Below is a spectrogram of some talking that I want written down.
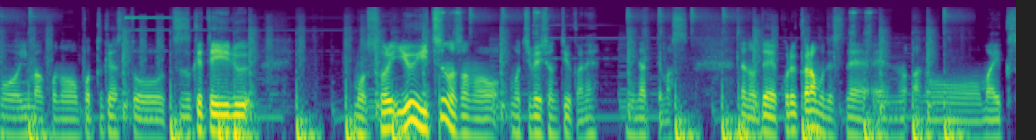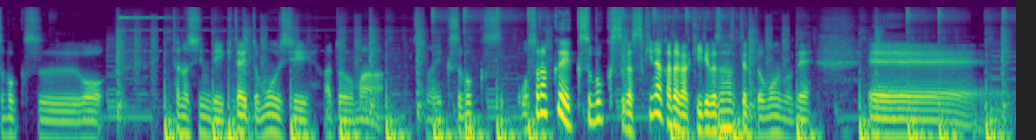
もう今このポッドキャストを続けている、もうそれ唯一のそのモチベーションっていうかね、になってます。なので、これからもですね、えーのあのーまあ、Xbox を楽しんでいきたいと思うし、あと、まあ、その Xbox、おそらく Xbox が好きな方が聞いてくださってると思うので、えー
